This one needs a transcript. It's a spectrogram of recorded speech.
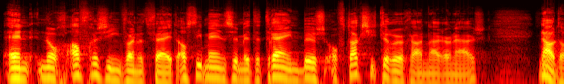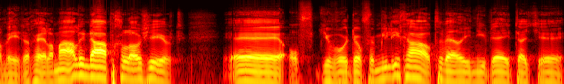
En nog afgezien van het feit, als die mensen met de trein, bus of taxi teruggaan naar hun huis. Nou, dan ben je toch helemaal in de aap gelogeerd. Uh, of je wordt door familie gehaald terwijl je niet weet dat je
